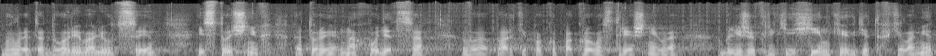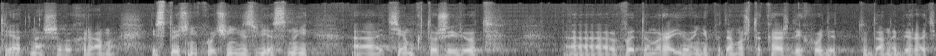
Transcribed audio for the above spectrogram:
Было это до революции. Источник, который находится в парке Покрова Стрешнева ближе к реке Химки, где-то в километре от нашего храма. Источник очень известный э, тем, кто живет в этом районе, потому что каждый ходит туда набирать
